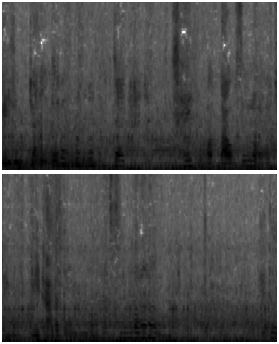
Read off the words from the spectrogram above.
cái giống chạy đó chạy chạy vào tàu sẽ là chạy một cái ả đó nó sẽ là cái tôi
